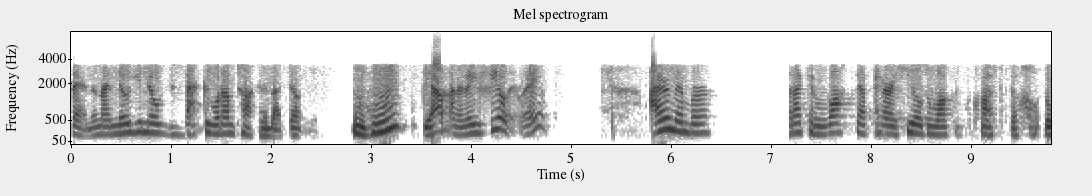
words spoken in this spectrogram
than, and I know you know exactly what I'm talking about, don't you? Mm-hmm. Yep, and I know you feel it, right? I remember that I can rock that pair of heels and walk across the the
